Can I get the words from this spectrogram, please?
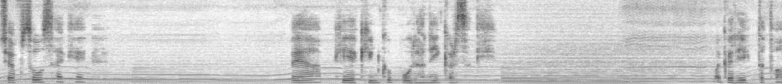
मुझे अफसोस है कि मैं आपके यकीन को पूरा नहीं कर सकी। मगर एक दफ़ा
